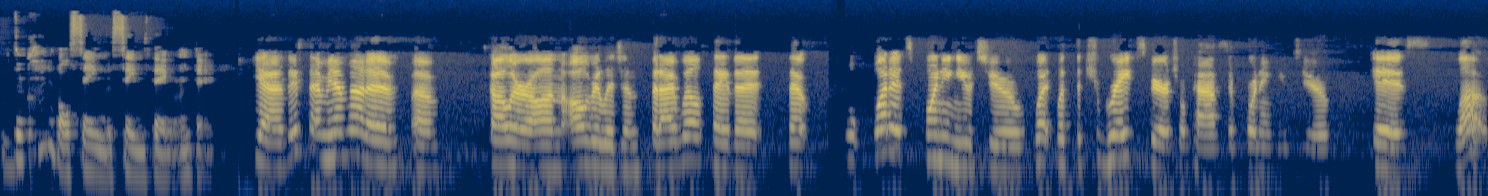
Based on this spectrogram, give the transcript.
they're kind of all saying the same thing aren't they? Yeah this i mean i'm not a, a scholar on all religions, but I will say that that what it's pointing you to, what what the great spiritual paths are pointing you to, is love,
